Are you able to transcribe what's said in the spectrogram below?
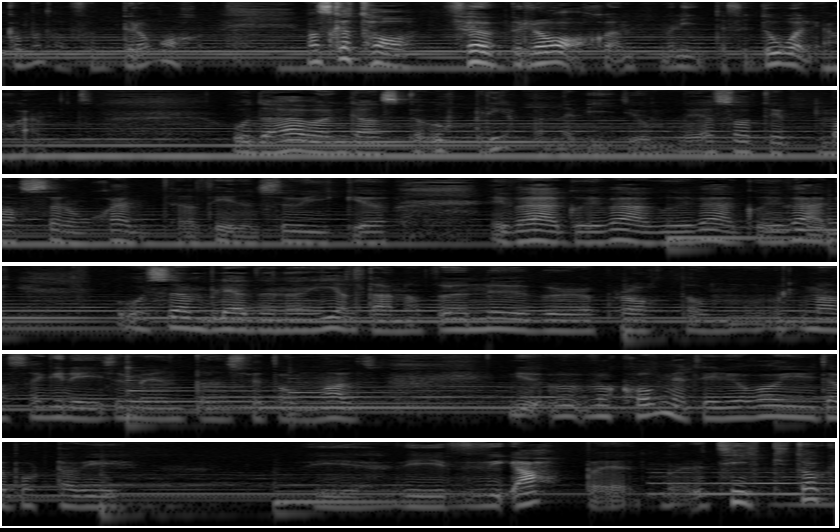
ska man ta för bra skämt? Man ska ta för bra skämt men inte för dåliga skämt. Och det här var en ganska upprepande video. Jag sa typ massor om skämt hela tiden så gick jag iväg och iväg och iväg och iväg. Och sen blev det något helt annat och nu börjar jag prata om massa grejer som jag inte ens vet om alls. Vad kom jag till? Jag var ju där borta vid, vid, vid, vid appen. TikTok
